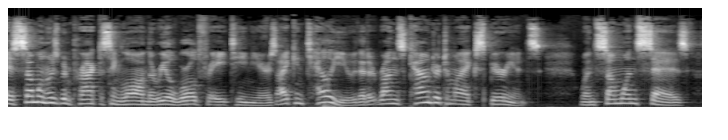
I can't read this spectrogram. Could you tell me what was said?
as someone who's been practicing law in the real world for 18 years, I can tell you that it runs counter to my experience when someone says,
